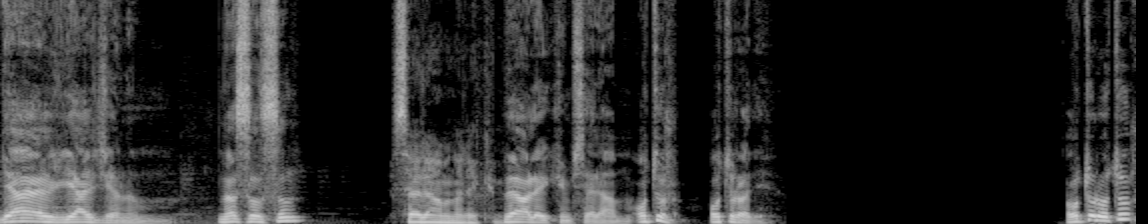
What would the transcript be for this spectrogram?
Gel gel canım. Nasılsın? Selamun aleyküm. Ve aleyküm selam. Otur. Otur hadi. Otur otur.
